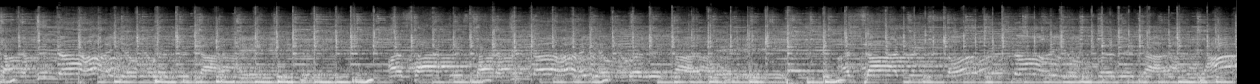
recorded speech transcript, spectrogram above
સાંજના યમન કાજે અસાથી સાંજના યમન કાજે અસાથી સાંજના યમન કાજે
